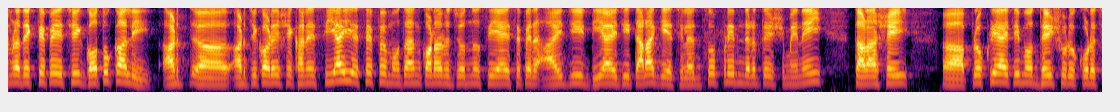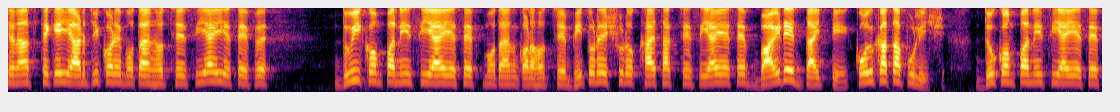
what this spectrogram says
আমরা দেখতে পেয়েছি, গতকালই আরজি করে সেখানে সিআইএসএফ মোতায়েন করার জন্য সিআইএসএফ এর আইজি ডিআইজি তারা গিয়েছিলেন। সুপ্রিম নির্দেশ মেনেই তারা সেই প্রক্রিয়া ইতিমধ্যেই শুরু করেছেন। আজ থেকেই আরজি করে মোতায়েন হচ্ছে সিআইএসএফ দুই কোম্পানি সিআইএসএফ মোতায়েন করা হচ্ছে। ভিতরের সুরক্ষায় থাকছে সিআইএসএফ বাইরের দায়িত্বে কলকাতা পুলিশ। দু কোম্পানি সিআইএসএফ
